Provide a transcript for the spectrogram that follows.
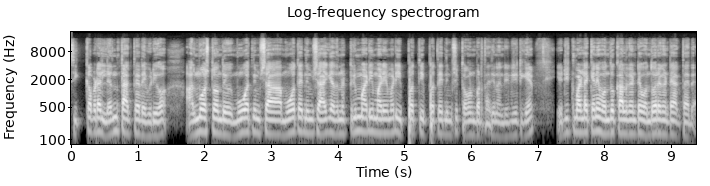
ಸಿಕ್ಕಾಪಡೆ ಲೆಂತ್ ಆಗ್ತಾ ಇದೆ ವಿಡಿಯೋ ಆಲ್ಮೋಸ್ಟ್ ಒಂದು ಮೂವತ್ತು ನಿಮಿಷ, ಮೂವತ್ತೈದು ನಿಮಿಷ ಆಗಿ ಅದನ್ನು ಟ್ರಿಮ್ ಮಾಡಿ ಮಾಡಿ ಮಾಡಿ ಇಪ್ಪತ್ತು, ಇಪ್ಪತ್ತೈದು ನಿಮಿಷಕ್ಕೆ ತೊಗೊಂಡು ಬರ್ತಾ ಇದ್ದೀನಿ ನಾನು ಎಡಿಟ್ಗೆ ಎಡಿಟ್ ಮಾಡ್ಲಿಕ್ಕೆ ಒಂದು ಕಾಲು ಗಂಟೆ, ಒಂದೂವರೆ ಗಂಟೆ ಆಗ್ತಾ ಇದೆ.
